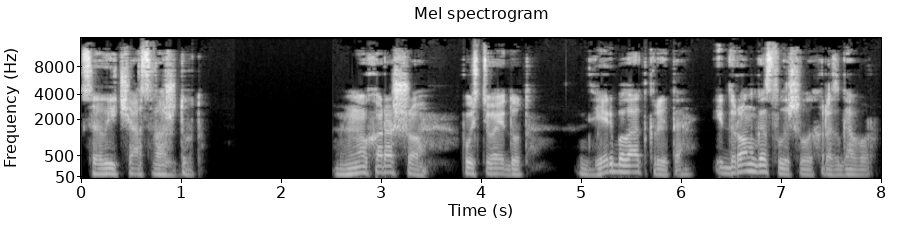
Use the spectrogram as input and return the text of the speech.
Целый час вас ждут». «Ну хорошо, пусть войдут». Дверь была открыта, и Дронго слышал их разговор.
